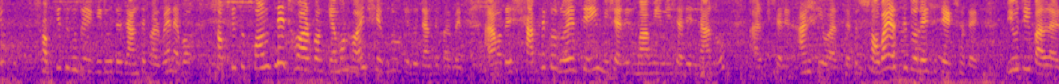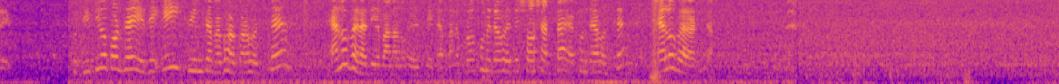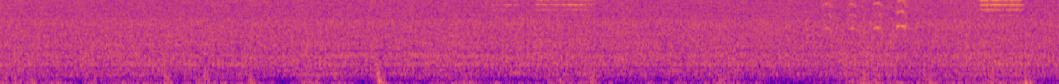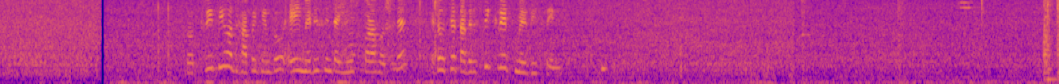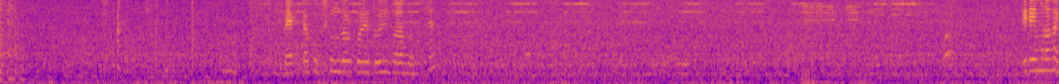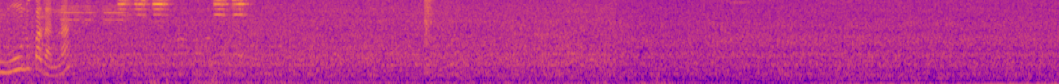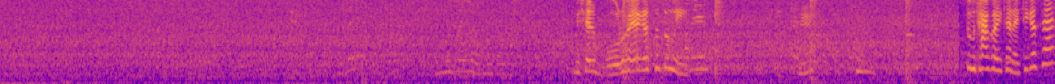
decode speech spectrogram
সবকিছু কিন্তু এই ভিডিওতে জানতে পারবেন এবং সবকিছু কমপ্লিট হওয়ার পর কেমন হয় সেগুলোও কিন্তু জানতে পারবেন। আর আমাদের সাথে তো রয়েছেই মিশারির মামি, মিশারির নানু আর মিশারির আন্টিও আছে। তো সবাই আজকে চলে এসেছে একসাথে বিউটি পার্লারে তো দ্বিতীয় পর্যায়ে যে এই ক্রিমটা ব্যবহার করা হচ্ছে অ্যালোভেরা দিয়ে বানানো হয়েছে এটা। মানে প্রথমে দেওয়া হয়েছে শসারটা এখন দেওয়া হচ্ছে অ্যালোভেরারটা তো তৃতীয় ধাপে কিন্তু এই মেডিসিনটা ইউজ করা হচ্ছে। এটা হচ্ছে তাদের সিক্রেট মেডিসিন ব্যাগটা খুব সুন্দর করে তৈরি করা হচ্ছে। এটাই মনে হয় মূল উপাদান না? মিশের বোর হয়ে গেছো তুমি? তুমি থাকো এখানে, ঠিক আছে?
